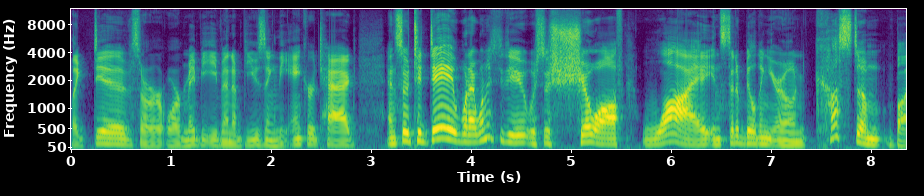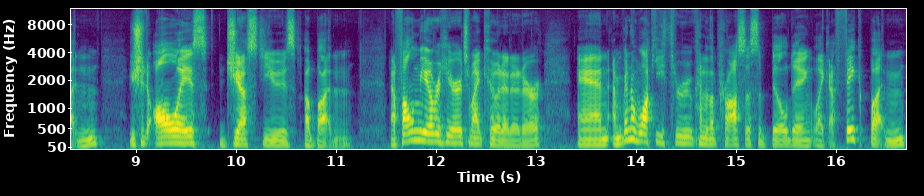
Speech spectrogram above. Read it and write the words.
like divs or, or maybe even abusing the anchor tag. And so today, what I wanted to do was just show off why, instead of building your own custom button, you should always just use a button. Now follow me over here to my code editor. And I'm going to walk you through kind of the process of building like a fake button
